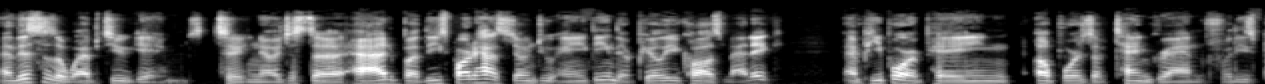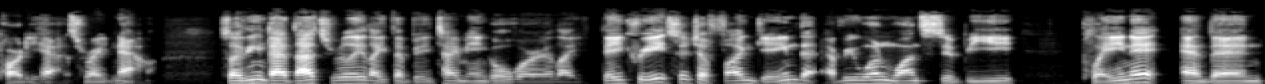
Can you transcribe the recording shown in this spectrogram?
and this is a Web two game to you know just to add, but these party hats don't do anything; they're purely cosmetic, and people are paying upwards of ten grand for these party hats right now. So I think that that's really like the big time angle where like they create such a fun game that everyone wants to be playing it, and then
